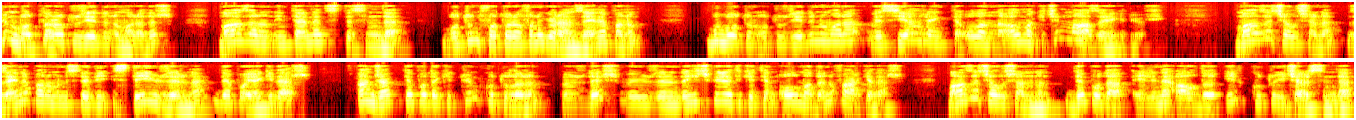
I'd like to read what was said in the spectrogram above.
tüm botlar 37 numaradır. Mağazanın internet sitesinde botun fotoğrafını gören Zeynep Hanım bu botun 37 numara ve siyah renkte olanını almak için mağazaya gidiyor. Mağaza çalışanı Zeynep Hanım'ın istediği isteği üzerine depoya gider. Ancak depodaki tüm kutuların özdeş ve üzerinde hiçbir etiketin olmadığını fark eder. Mağaza çalışanının depoda eline aldığı ilk kutu içerisinde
